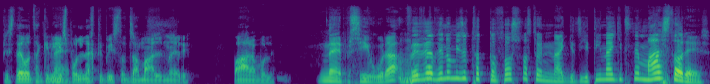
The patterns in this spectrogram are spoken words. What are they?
Πιστεύω ότι θα κυνηγήσει Ναι. πολύ να χτυπήσει τον Τζαμάλ Μέρι. Πάρα πολύ. Ναι, σίγουρα. Βέβαια δεν νομίζω ότι θα το δώσουν αυτό οι Nuggets, γιατί οι Nuggets είναι μάστορες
